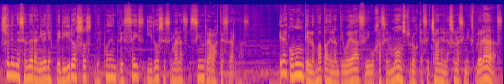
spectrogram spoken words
suelen descender a niveles peligrosos después de entre 6 y 12 semanas sin reabastecerlas. Era común que en los mapas de la antigüedad se dibujasen monstruos que acechaban en las zonas inexploradas,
